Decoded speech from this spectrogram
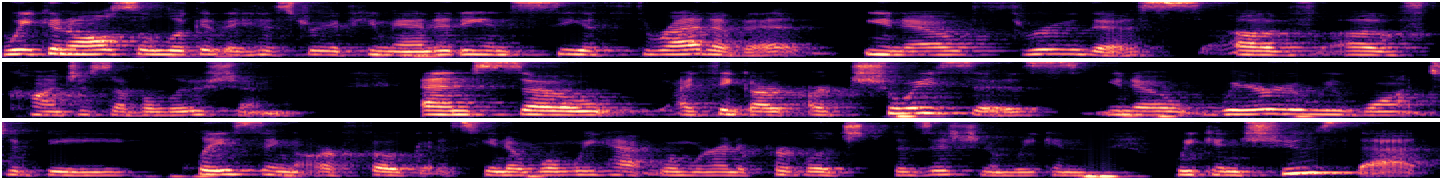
We can also look at the history of humanity and see a thread of it, you know, through this of of conscious evolution. And so I think our, our choices, you know, where do we want to be placing our focus? You know, when we have when we're in a privileged position, we can we can choose that.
